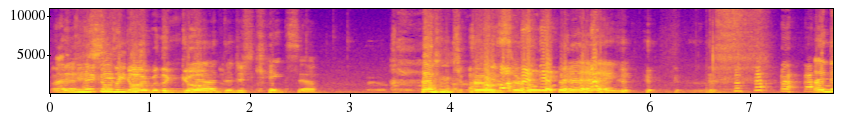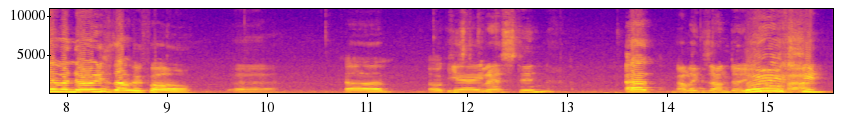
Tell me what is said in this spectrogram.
And Uh, then you here see comes a guy just- with a gun. Yeah, they just kicks her. and throws her away. I never noticed that before. Um, East okay. Dresden. Uh, Alexander. Johann.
